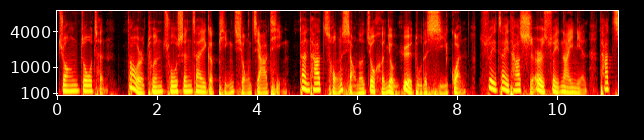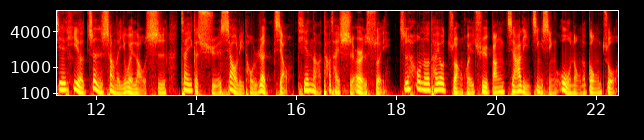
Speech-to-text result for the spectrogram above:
（John Dalton）。道尔吞出生在一个贫穷家庭，但他从小呢就很有阅读的习惯，所以在他十二岁那一年，他接替了镇上的一位老师，在一个学校里头任教。天哪，他才十二岁！之后呢，他又转回去帮家里进行务农的工作。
